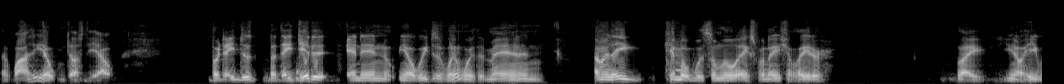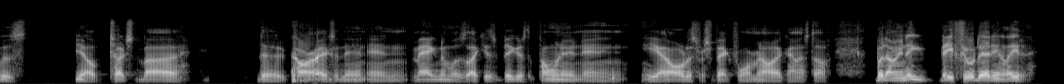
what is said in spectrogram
Like, why is he helping Dusty out? But they just but they did it and then, you know, we just went with it, man. And I mean they came up with some little explanation later. Like, you know, he was, you know, touched by the car accident and Magnum was like his biggest opponent and he had all this respect for him and all that kind of stuff. But I mean they they filled that in later.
